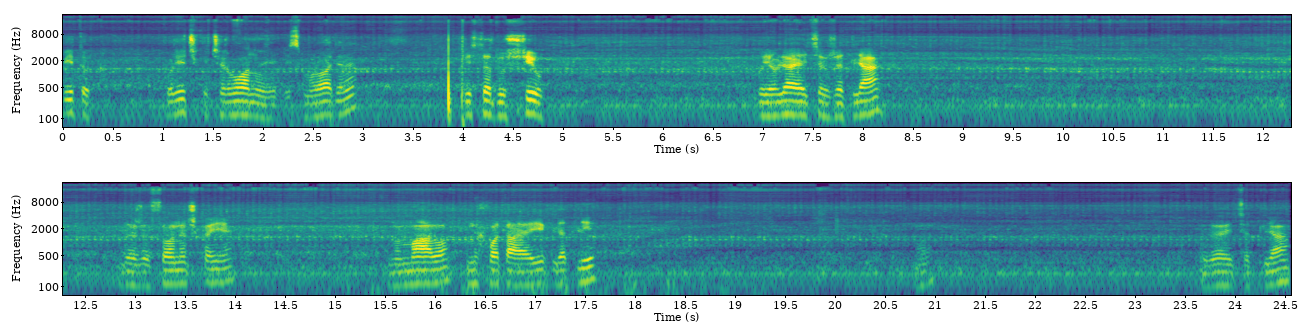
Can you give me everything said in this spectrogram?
обіток порічки червоної і смородини. Після дощів появляється вже тля. Даже сонечка є. Ну мало, не вистачає їх для тлі. О. Появляється тля.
